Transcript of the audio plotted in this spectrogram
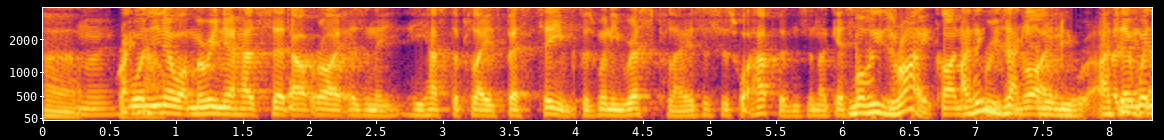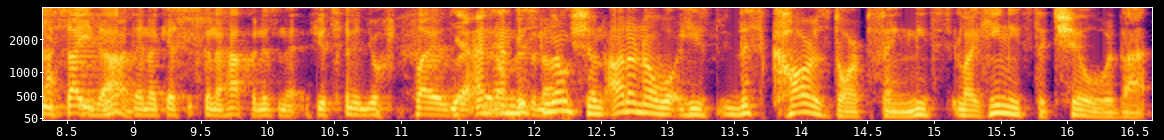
Uh, no. right well, now. you know what Mourinho has said outright, hasn't he? He has to play his best team because when he rests players, this is what happens. And I guess well, he's right. Kind of I think he's actually. Right. I but then when you say that, right. then I guess it's going to happen, isn't it? If you're telling your players, yeah, and, and this enough. notion, I don't know what he's this Karsdorp thing needs. Like he needs to chill with that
